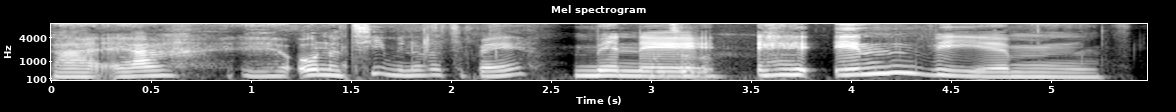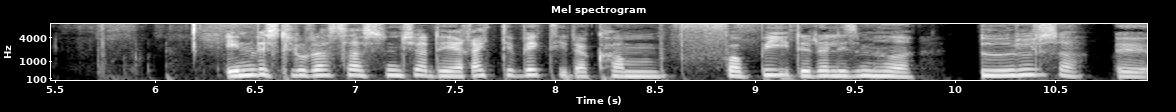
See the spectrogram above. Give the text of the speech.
Der er øh, under 10 minutter tilbage, men øh, øh, inden vi... Øh, Inden vi slutter, så synes jeg, det er rigtig vigtigt at komme forbi det, der ligesom hedder ydelser øh,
